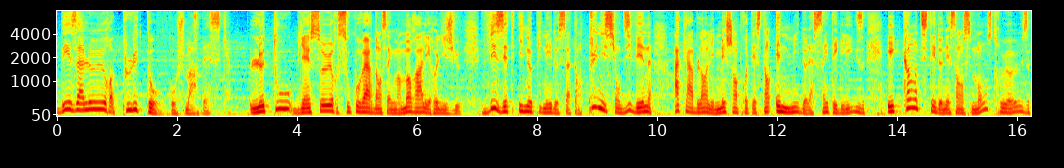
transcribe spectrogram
des allures plutôt cauchemardesques. Le tout, bien sûr, sous couvert d'enseignement moral et religieux. Visite inopinée de Satan, punition divine, accablant les méchants protestants ennemis de la Sainte Église, et quantité de naissances monstrueuses,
